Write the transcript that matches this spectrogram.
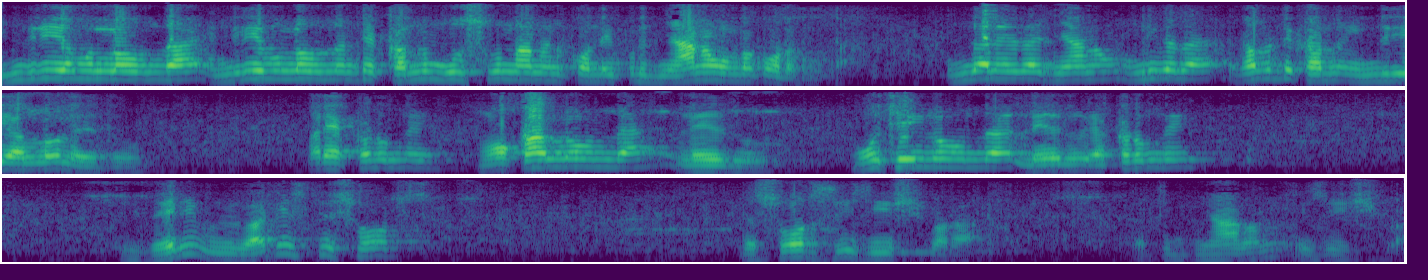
ఇంద్రియముల్లో ఉందా? ఇంద్రియముల్లో ఉందంటే కన్ను మూసుకున్నాను అనుకోండి ఇప్పుడు జ్ఞానం ఉండకూడదు ఉందా లేదా జ్ఞానం? ఉంది కదా. కాబట్టి కన్ను ఇంద్రియాల్లో లేదు. మరి ఎక్కడుంది? మోకాల్లో ఉందా? లేదు. మోచేయిలో ఉందా? లేదు. ఎక్కడుంది? Very what is the source? The source is Ishwara. ప్రతి జ్ఞానం ఈజ్ ఈశ్వర.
